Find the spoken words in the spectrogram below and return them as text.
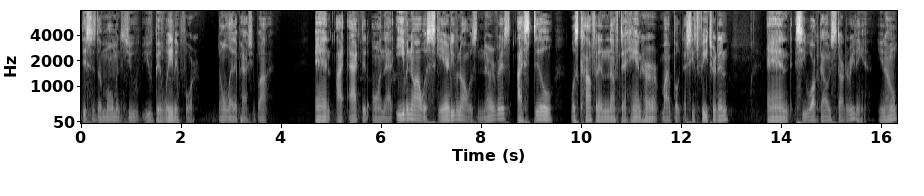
this is the moment that you you've been waiting for. Don't let it pass you by. And I acted on that. Even though I was scared, even though I was nervous, I still was confident enough to hand her my book that she's featured in. And she walked out and started reading it, you know?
